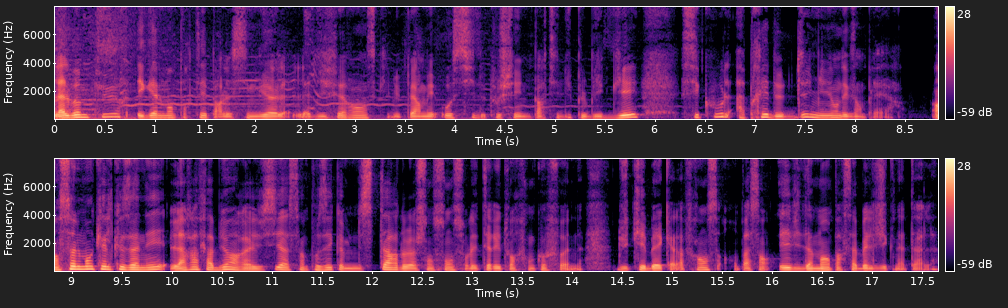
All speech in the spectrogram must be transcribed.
L'album pur, également porté par le single La différence qui lui permet aussi de toucher une partie du public gay, s'écoule à près de 2 millions d'exemplaires. En seulement quelques années, Lara Fabian a réussi à s'imposer comme une star de la chanson sur les territoires francophones, du Québec à la France, en passant évidemment par sa Belgique natale.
